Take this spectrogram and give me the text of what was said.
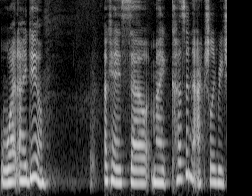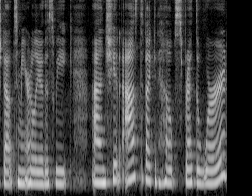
what I do. Okay, so my cousin actually reached out to me earlier this week and she had asked if I could help spread the word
